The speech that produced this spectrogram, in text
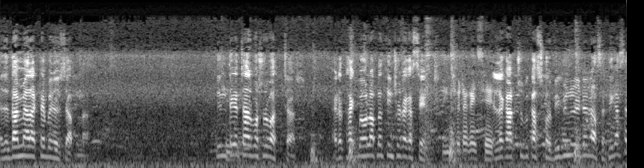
এই যে দামি আর একটা বের হয়েছে আপনার। তিন থেকে চার বছর বাচ্চার। এটা থাকবে হলো আপনার তিনশো টাকা সেট তিনশো টাকায় সেট এলাকা কারচুপি কাজ করে বিভিন্ন রেটের আছে ঠিক আছে?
